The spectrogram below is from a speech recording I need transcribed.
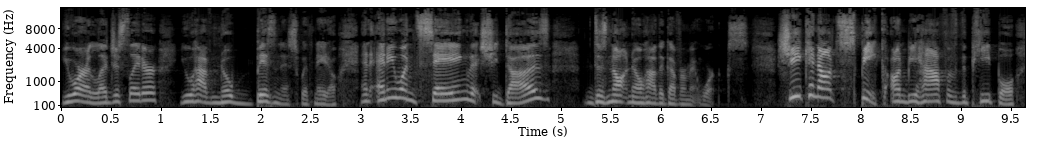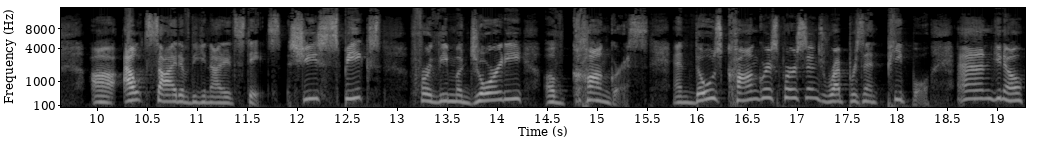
You are a legislator. You have no business with NATO. And anyone saying that she does does not know how the government works. She cannot speak on behalf of the people uh, outside of the United States. She speaks for the majority of Congress. And those congresspersons represent people. And, you know,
